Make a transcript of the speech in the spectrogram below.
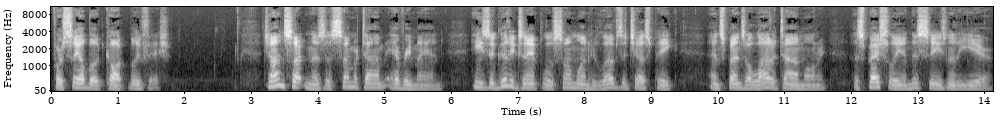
for sailboat caught bluefish. John Sutton is a summertime everyman. He's a good example of someone who loves the Chesapeake and spends a lot of time on it, especially in this season of the year.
